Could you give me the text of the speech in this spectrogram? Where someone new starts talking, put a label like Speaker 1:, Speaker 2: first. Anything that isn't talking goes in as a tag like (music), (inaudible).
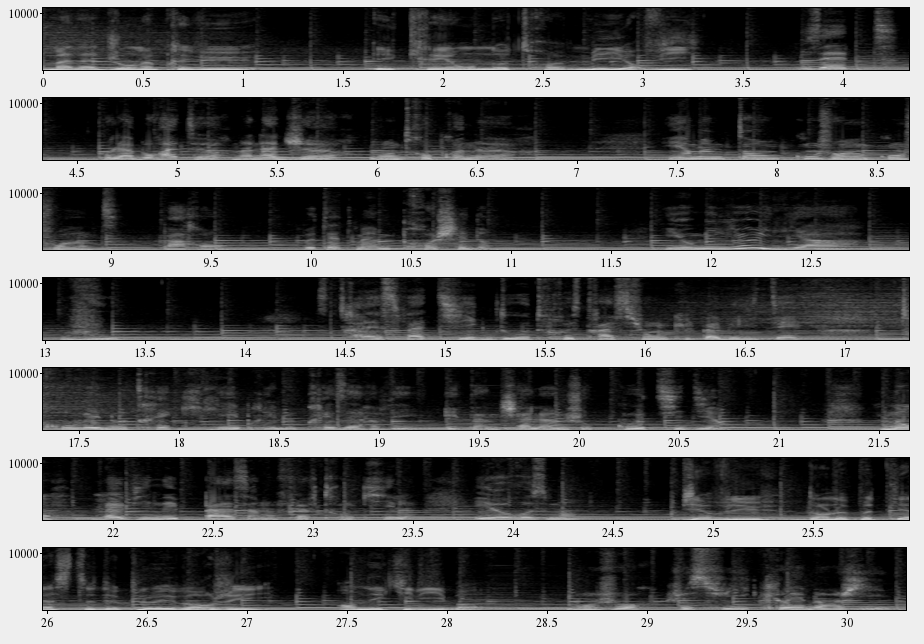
Speaker 1: Manageons l'imprévu et créons notre meilleure vie.
Speaker 2: Vous êtes collaborateur, manager ou entrepreneur et en même temps conjoint, conjointe, parent, peut-être même proche aidant. Et au milieu, il y a vous. Stress, fatigue, doute, frustration, culpabilité. Trouver notre équilibre et le préserver est un challenge au quotidien. Non, la vie n'est pas un long fleuve tranquille et heureusement.
Speaker 1: Bienvenue dans le podcast de Chloé Borgy en équilibre.
Speaker 2: Bonjour, je suis Chloé Borgy.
